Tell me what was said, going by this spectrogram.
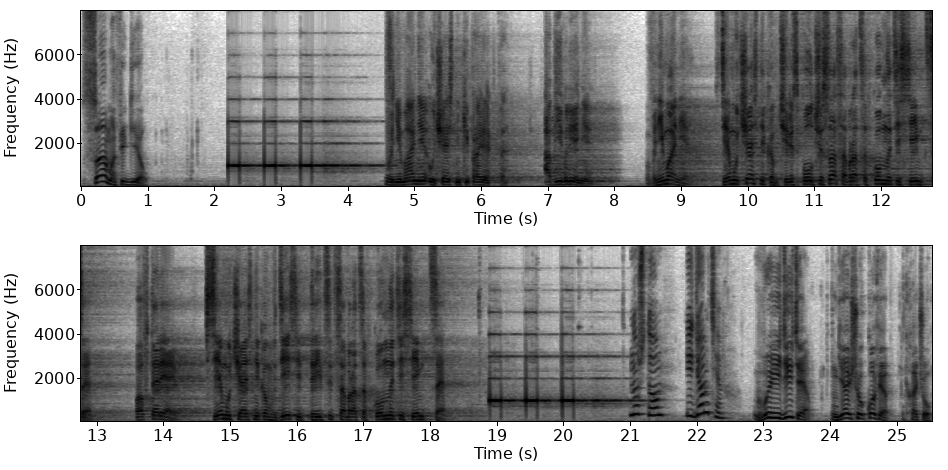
Сам офигел. Внимание, участники проекта. Объявление. Внимание! Всем участникам через полчаса собраться в комнате 7С. Повторяю, всем участникам в 10.30 собраться в комнате 7С. Ну что, идемте? Вы идите, я еще кофе хочу.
